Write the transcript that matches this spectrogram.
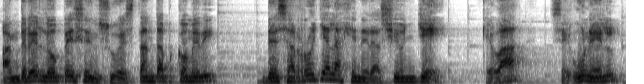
Andrés López en su stand-up comedy desarrolla la generación Y, que va, según él,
